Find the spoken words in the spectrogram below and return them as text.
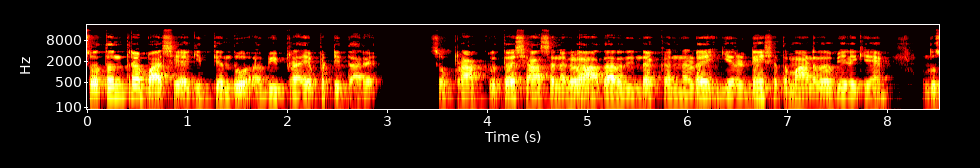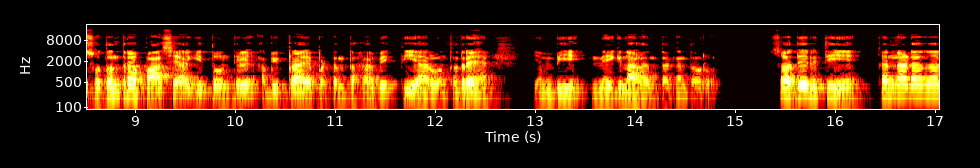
ಸ್ವತಂತ್ರ ಭಾಷೆಯಾಗಿತ್ತೆಂದು ಅಭಿಪ್ರಾಯಪಟ್ಟಿದ್ದಾರೆ. ಸೊ ಪ್ರಾಕೃತ ಶಾಸನಗಳ ಆಧಾರದಿಂದ ಕನ್ನಡ ಎರಡನೇ ಶತಮಾನದ ವೇಳೆಗೆ ಒಂದು ಸ್ವತಂತ್ರ ಭಾಷೆ ಆಗಿತ್ತು ಅಂತೇಳಿ ಅಭಿಪ್ರಾಯಪಟ್ಟಂತಹ ವ್ಯಕ್ತಿ ಯಾರು ಅಂತಂದರೆ ಎಂ ಬಿ ನೇಗ್ನಾಳ್ ಅಂತಕ್ಕಂಥವ್ರು. ಸೊ ಅದೇ ರೀತಿ ಕನ್ನಡದ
